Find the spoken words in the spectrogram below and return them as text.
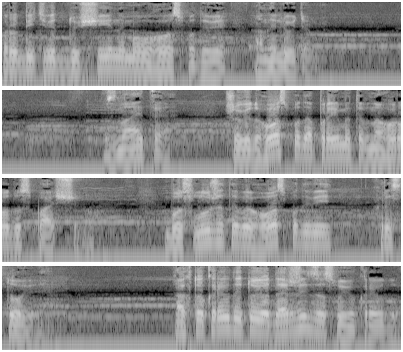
робіть від душі, немов Господові, а не людям. Знайте, що від Господа приймете в нагороду спадщину, бо служите ви Господові Христові. А хто кривдить, той одержить за свою кривду,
